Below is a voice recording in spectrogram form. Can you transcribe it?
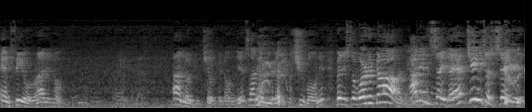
and feel right at home. I know you're choking on this. I know you've got to chew on it. But it's the Word of God. I didn't say that. Jesus said it.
